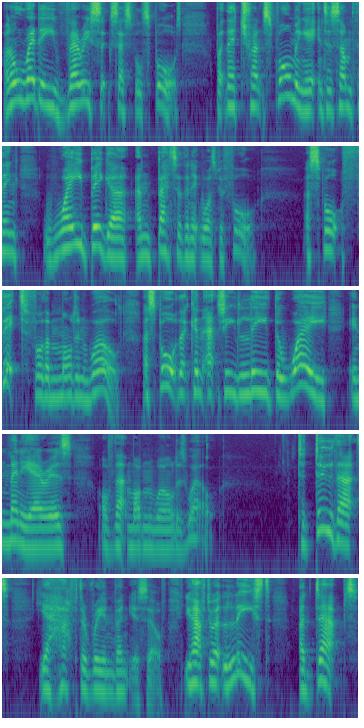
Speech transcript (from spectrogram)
an already very successful sport, but they're transforming it into something way bigger and better than it was before a sport fit for the modern world, a sport that can actually lead the way in many areas of that modern world as well. To do that, you have to reinvent yourself. You have to at least adapt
